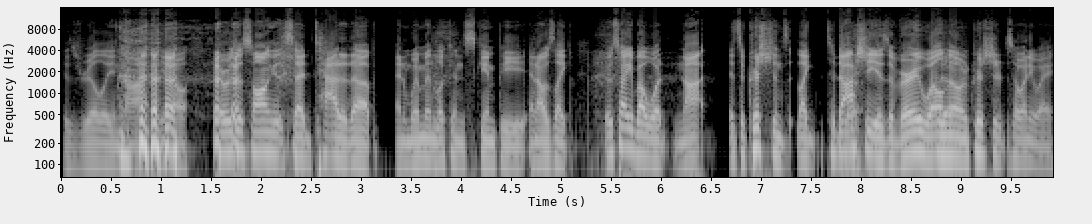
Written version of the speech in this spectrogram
is really not." You know, there was a song that said "tatted up" and women looking skimpy, and I was like, it was talking about what not. It's a Christian like Tadashi is a very well known Christian. So anyway,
